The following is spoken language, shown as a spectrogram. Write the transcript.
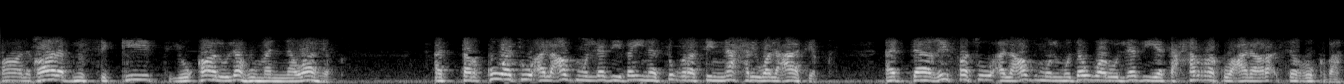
قال, قال ابن السكيت يقال لهما النواهق. الترقوة العظم الذي بين ثغرة النحر والعاتق. الداغصة العظم المدور الذي يتحرك على رأس الركبة.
